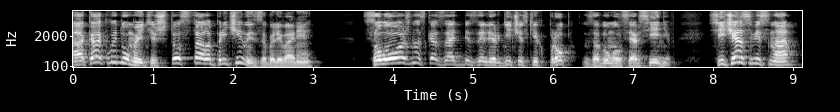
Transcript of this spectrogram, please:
А как вы думаете, что стало причиной заболевания? Сложно сказать без аллергических проб, задумался Арсеньев. Сейчас весна,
